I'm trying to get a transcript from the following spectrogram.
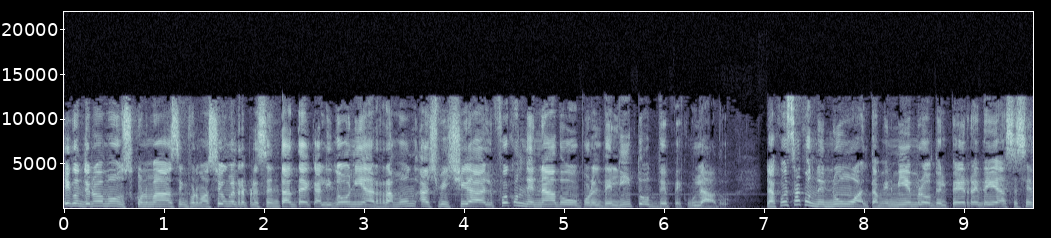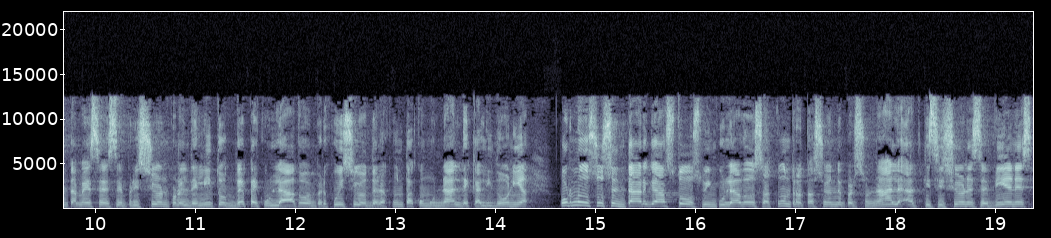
Y continuamos con más información. El representante de Caledonia, Ramón Ashbichial, fue condenado por el delito de peculado. La jueza condenó al también miembro del PRD a 60 meses de prisión por el delito de peculado en perjuicio de la Junta Comunal de Caledonia por no sustentar gastos vinculados a contratación de personal, adquisiciones de bienes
